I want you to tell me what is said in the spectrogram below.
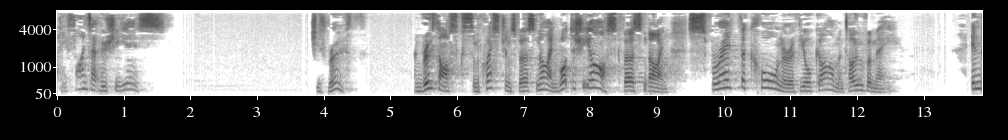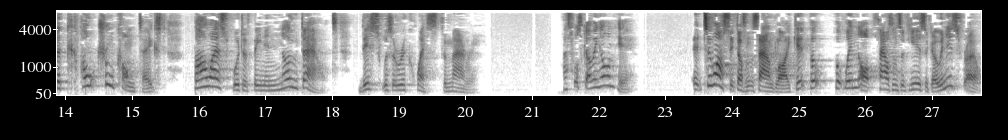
And he finds out who she is. She's Ruth. And Ruth asks some questions, verse 9. What does she ask? Verse 9. Spread the corner of your garment over me. In the cultural context, Boaz would have been in no doubt this was a request to marry. That's what's going on here. It, to us, it doesn't sound like it, but, but we're not thousands of years ago in Israel.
